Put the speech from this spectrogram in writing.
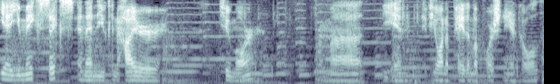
Yeah, you make six, and then you can hire two more from uh, the inn if you want to pay them a portion of your gold.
